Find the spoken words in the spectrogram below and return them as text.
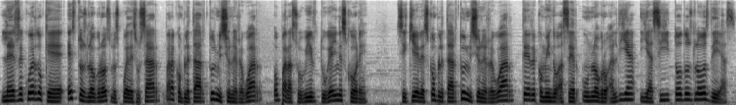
Les recuerdo que estos logros los puedes usar para completar tus misiones reward o para subir tu game score. Si quieres completar tus misiones reward, te recomiendo hacer un logro al día y así todos los días.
